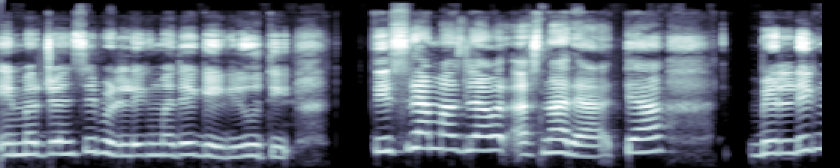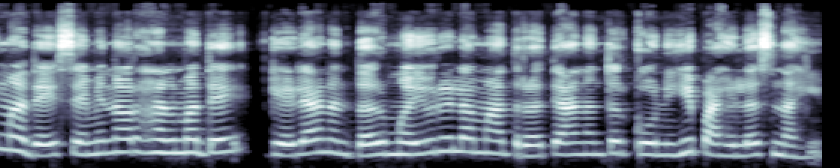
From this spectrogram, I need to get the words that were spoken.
इमर्जन्सी बिल्डिंगमध्ये गेली होती. तिसऱ्या मजल्यावर असणाऱ्या त्या बिल्डिंगमध्ये सेमिनार हॉलमध्ये गेल्यानंतर मयुरीला मात्र त्यानंतर कोणीही पाहिलंच नाही.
